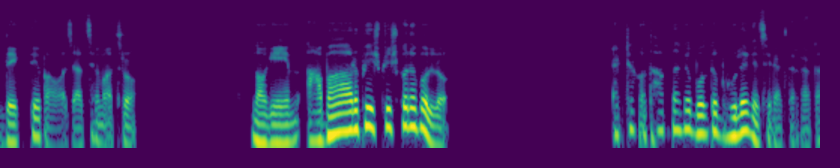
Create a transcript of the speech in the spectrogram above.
দেখতে পাওয়া যাচ্ছে মাত্র। নগেন আবার ফিসফিস করে বলল, একটা কথা আপনাকে বলতে ভুলে গেছি ডাক্তার কাকা।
